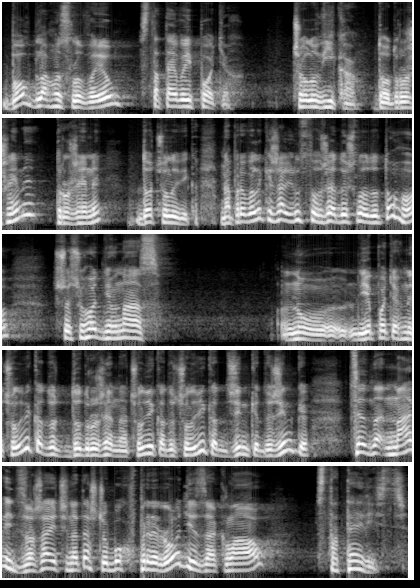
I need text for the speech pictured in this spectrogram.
Бог благословив статевий потяг. чоловіка до дружини, дружини до чоловіка. На превеликий жаль, людство вже дійшло до того, що сьогодні в нас ну, є потяг не чоловіка до, до дружини, а чоловіка до чоловіка, жінки до жінки. Це навіть зважаючи на те, що Бог в природі заклав статевість.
